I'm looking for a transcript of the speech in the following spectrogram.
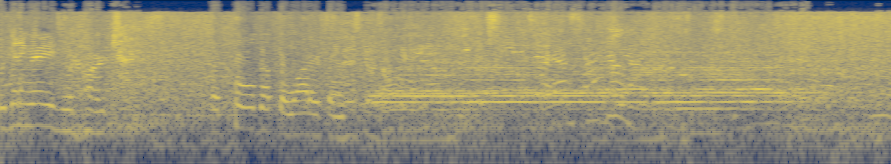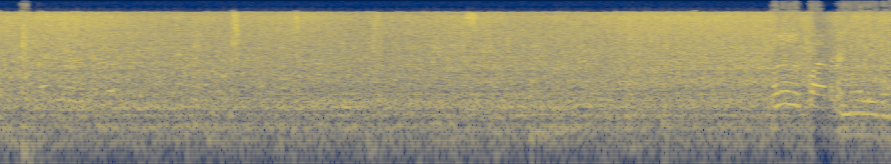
We're getting ready to depart. I pulled up the water thing. Clear the platform, we're leaving.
